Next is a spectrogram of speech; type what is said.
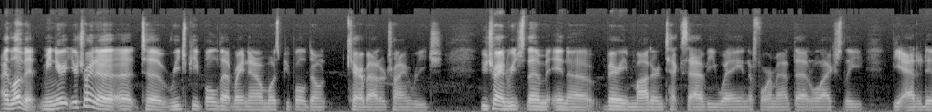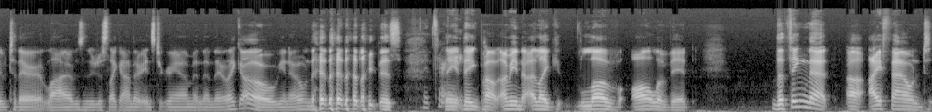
I love it. I mean, you're you're trying to uh, to reach people that right now most people don't care about or try and reach. You try and reach them in a very modern, tech savvy way in a format that will actually be additive to their lives, and they're just like on their Instagram, and then they're like, oh, you know, like this That's thing, right. thing pop. I mean, I like love all of it. The thing that uh, I found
